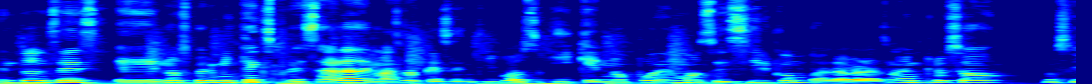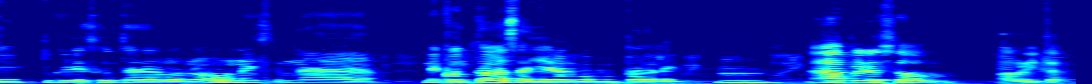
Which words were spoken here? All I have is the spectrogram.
Entonces eh, nos permite expresar además lo que sentimos y que no podemos decir con palabras, ¿no? Incluso, no sé, tú querías contar algo, ¿no? Una, me contabas ayer algo bien padre. Mm. Ah, pero eso ahorita,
